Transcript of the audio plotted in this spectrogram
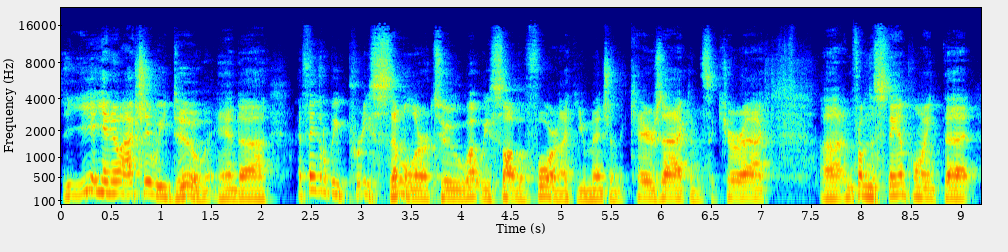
Yeah, you know, actually, we do. And uh, I think it'll be pretty similar to what we saw before. Like you mentioned, the CARES Act and the Secure Act. Uh, and from the standpoint that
